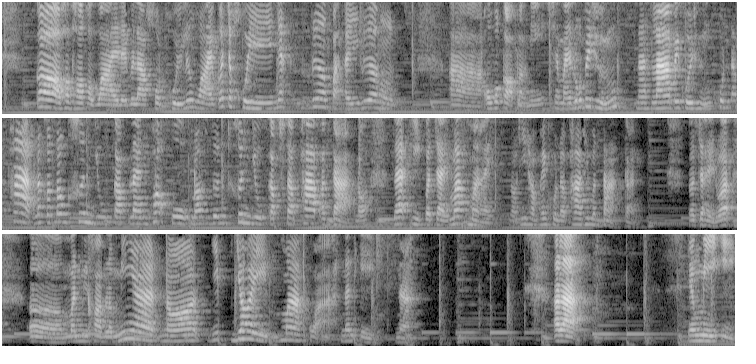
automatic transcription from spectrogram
ๆ ก็พอๆกับไวน์เลยเวลาคนคุยเรื่องไวน์ก็จะคุยเนี่ยเรื่องไอเรื่อง องค์ประกอบเหล่านี้ใช่ไหมรวมไปถึงนะลาไปคุยถึงคุณภาพ แล้วก็ต้องขึ้นอยู่กับแรงเพาะปลูกเนาะขึ้นอยู่กับสภาพอากาศเนาะและอีกปัจจัยมากมายเนาะที่ทำให้คุณภาพที่มันต่างกัน เราจะเห็นว่าเออมันมีความละเมียดเนาะยิบย่อยมากกว่านั่นเองนะเอาล่ะยังมีอีก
